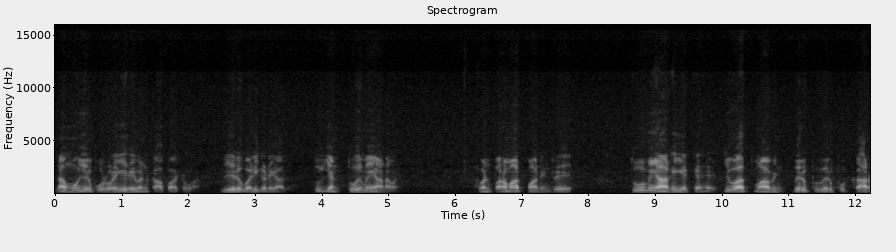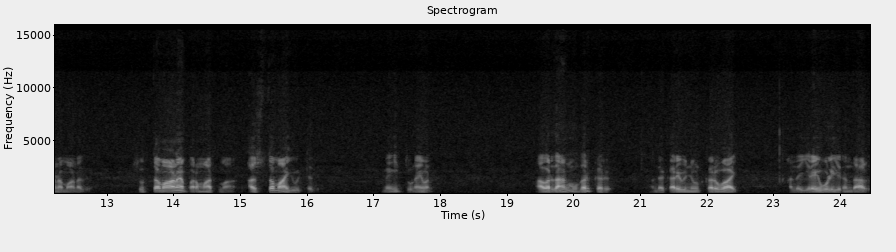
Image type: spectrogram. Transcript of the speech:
நம் உயிர் பொருளை இறைவன் காப்பாற்றுவான். வேறு வழி கிடையாது. துயன் தூய்மையானவன். அவன் பரமாத்மா நின்று தூய்மையாக இயக்க ஜீவாத்மாவின் வெறுப்பு வெறுப்பு காரணமானது. சுத்தமான பரமாத்மா அசுத்தமாகிவிட்டது. மெய் துணைவன். அவர்தான் முதற்கரு அந்த கருவினுட் கருவாய். அந்த இறை ஒளி இருந்தால்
